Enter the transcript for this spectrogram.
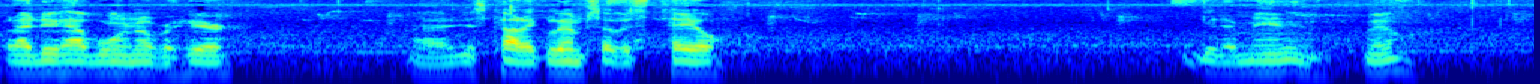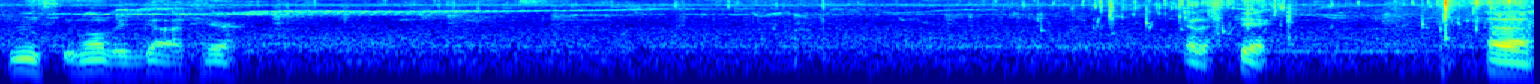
But I do have one over here. I just caught a glimpse of its tail. Get him in well, let me see what we've got here. Got a stick. Uh,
